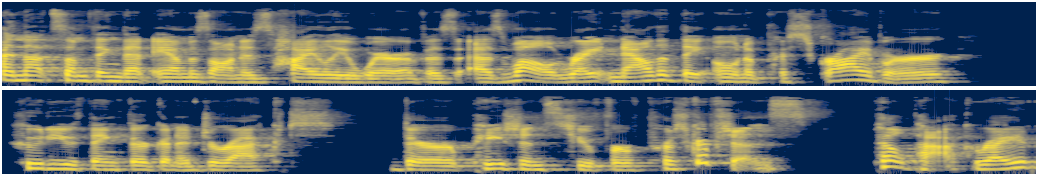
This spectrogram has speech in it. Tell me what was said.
And that's something that Amazon is highly aware of as, as well, right? Now that they own a prescriber, who do you think they're going to direct their patients to for prescriptions? PillPack, right?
